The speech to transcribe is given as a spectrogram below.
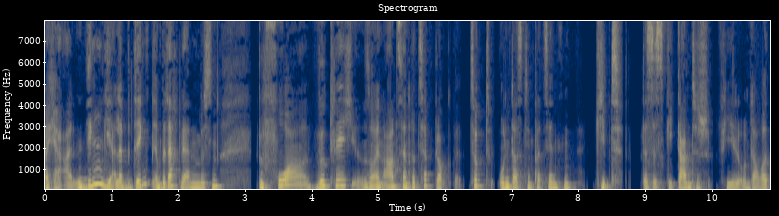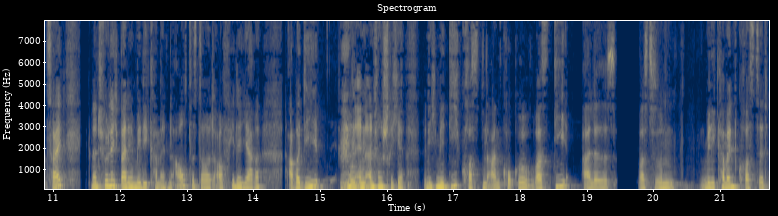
ja, an Dingen, die alle bedenkt, bedacht werden müssen, bevor wirklich so ein Arzt sein Rezeptblock zückt und das dem Patienten gibt. Das ist gigantisch viel und dauert Zeit. Natürlich bei den Medikamenten auch, das dauert auch viele Jahre. Aber die, in Anführungsstriche, wenn ich mir die Kosten angucke, was die alles, was so ein Medikament kostet,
